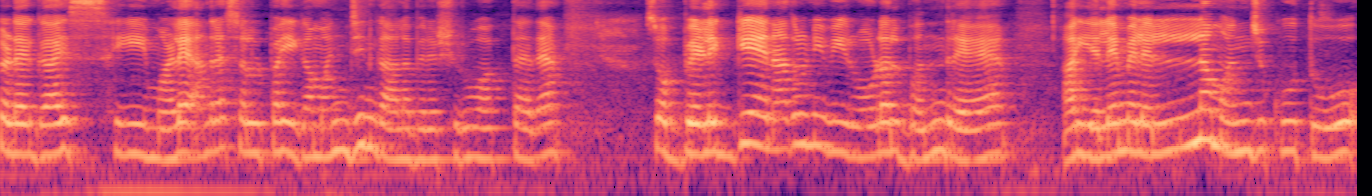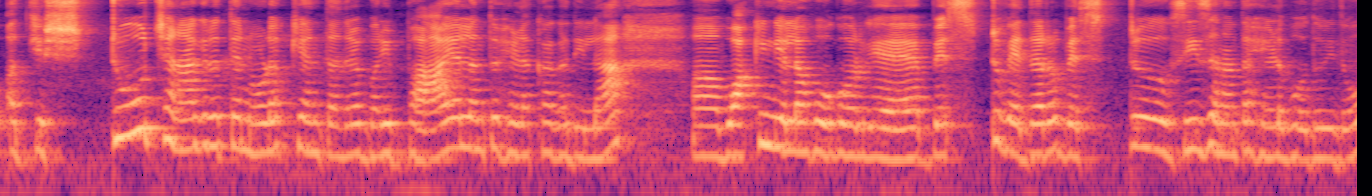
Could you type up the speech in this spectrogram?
ಕಡೆ ಗೈಸ್ ಈ ಮಳೆ ಅಂದರೆ ಸ್ವಲ್ಪ ಈಗ ಮಂಜಿನ ಗಾಲ ಬೇರೆ ಶುರು ಆಗ್ತಾ ಇದೆ. ಸೊ ಬೆಳಗ್ಗೆ ಏನಾದರೂ ನೀವು ಈ ರೋಡಲ್ಲಿ ಬಂದರೆ ಆ ಎಲೆ ಮೇಲೆಲ್ಲ ಮಂಜು ಕೂತು ಅದು ಎಷ್ಟು ಚೆನ್ನಾಗಿರುತ್ತೆ ನೋಡೋಕ್ಕೆ ಅಂತಂದರೆ ಬರೀ ಬಾಯಲ್ಲಂತೂ ಹೇಳೋಕ್ಕಾಗೋದಿಲ್ಲ. ವಾಕಿಂಗ್ ಎಲ್ಲ ಹೋಗೋರಿಗೆ ಬೆಸ್ಟ್ ವೆದರು ಬೆಸ್ಟ್ ಸೀಸನ್ ಅಂತ ಹೇಳ್ಬೋದು ಇದು.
